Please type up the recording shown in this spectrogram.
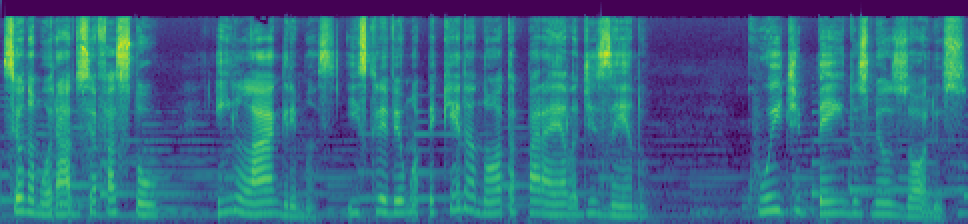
Seu namorado se afastou em lágrimas e escreveu uma pequena nota para ela dizendo: Cuide bem dos meus olhos,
